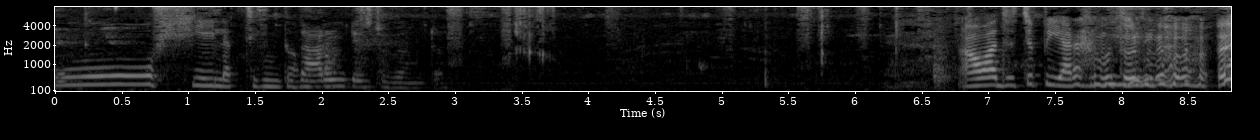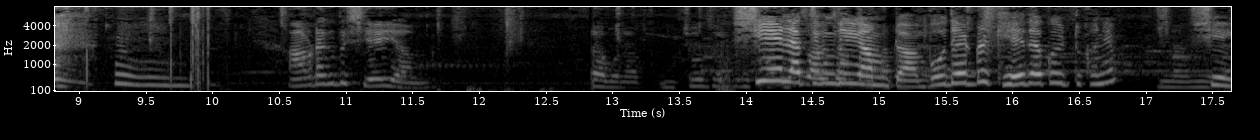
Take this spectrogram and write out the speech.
ও সেই লাগছে কিন্তু আমটা। দারুণ টেস্ট হবে আমটা। আওয়াজ হচ্ছে পিয়ারার মতন। আমটা কিন্তু সেই আম। লাগছে কিন্তু এই আমটা। বৌদি একবার খেয়ে দেখো একটুখানি। সেই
